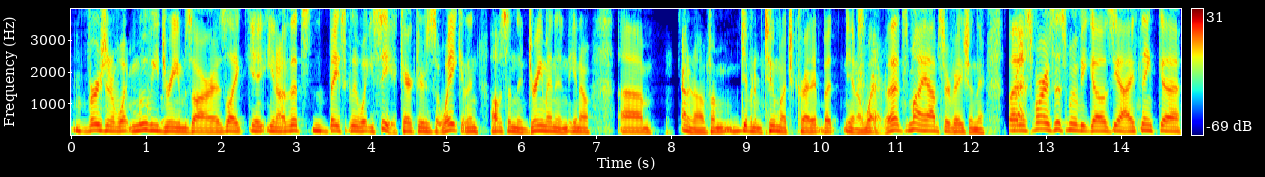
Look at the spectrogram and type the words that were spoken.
version of what movie dreams are is like you know that's basically what you see. A character's awake, and then all of a sudden they're dreaming, and you know, um, I don't know if I'm giving him too much credit, but you know, whatever. That's my observation there. But as far as this movie goes, yeah, I think uh,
